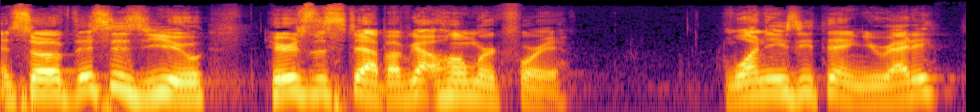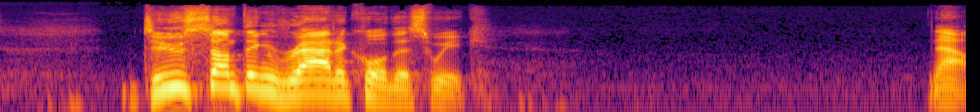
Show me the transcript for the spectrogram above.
And so, if this is you, here's the step. I've got homework for you. One easy thing. You ready? Do something radical this week. Now,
